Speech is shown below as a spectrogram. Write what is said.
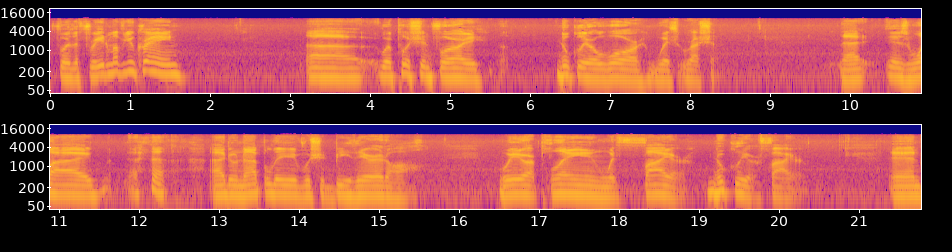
for the freedom of Ukraine, uh, we're pushing for a nuclear war with Russia. That is why I do not believe we should be there at all. We are playing with fire, nuclear fire. And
